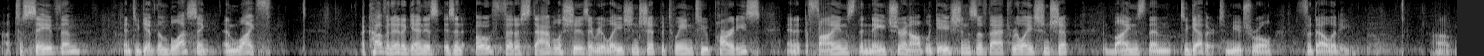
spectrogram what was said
uh, to save them and to give them blessing and life. A covenant, again, is, is an oath that establishes a relationship between two parties, and it defines the nature and obligations of that relationship and binds them together to mutual fidelity. Um,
